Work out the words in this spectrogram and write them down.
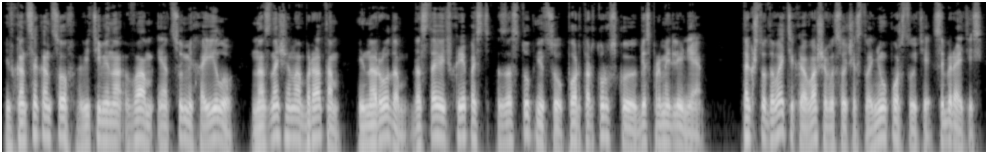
И в конце концов, ведь именно вам и отцу Михаилу назначено братом и народом доставить в крепость заступницу Порт-Артурскую без промедления. Так что давайте-ка, ваше высочество, не упорствуйте, собирайтесь.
